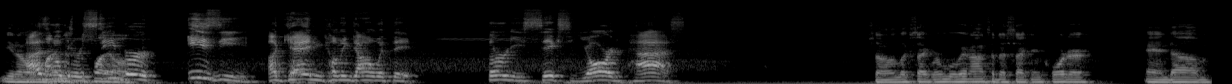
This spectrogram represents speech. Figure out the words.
you know, As an open playoff. receiver, easy again coming down with it. 36 yard pass. So it looks like we're moving on to the second quarter. And um,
